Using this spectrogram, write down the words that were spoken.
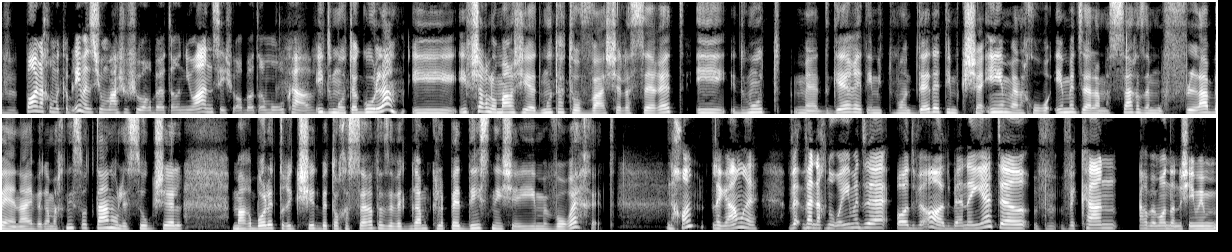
ופה אנחנו מקבלים איזשהו משהו שהוא הרבה יותר ניואנסי שהוא הרבה יותר מורכב. היא דמות עגולה היא אי אפשר לומר שהיא הדמות הטובה של הסרט היא דמות מאתגרת היא מתמודדת עם קשיים ואנחנו רואים את זה על המסך זה מופלא בעיניי וגם מכניס אותנו לסוג של מערבולת רגשית בתוך הסרט הזה וגם כלפי דיסני שהיא מבורכת. נכון לגמרי. ו- ואנחנו רואים את זה עוד ועוד בין היתר ו- וכאן הרבה מאוד אנשים עם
